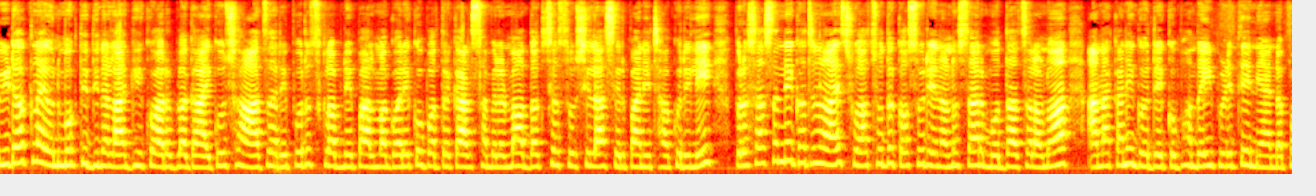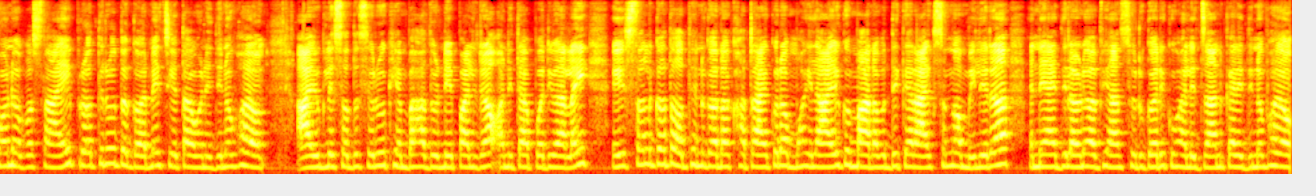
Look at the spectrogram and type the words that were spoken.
पीड़कलाई उन्मुक्ति दिन लागि आरोप लगाएको छ। आज रिपोर्टर्स क्लब नेपालमा गरेको पत्रकार सम्मेलनमा अध्यक्ष सुशीला शेर्पानी ठाकुरीले प्रशासनले घटनालाई छुवाछुत कसुरी अनुसार मुद्दा चलाउन आनाकानी गरिरहेको भन्दै पीड़ितले न्याय नपाउने अवस्था आए प्रतिरोध गर्ने चेतावनी दिनुभयो। आयोगले सदस्यहरू खेमबहादुर नेपाली र अनिता परिवारलाई स्थलगत अध्ययन गर्न खटाएको र महिला आयोग मानव अधिकार आयोगसँग मिलेर न्याय दिलाउने अभियान शुरू गरेको उहाँले जानकारी दिनुभयो।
